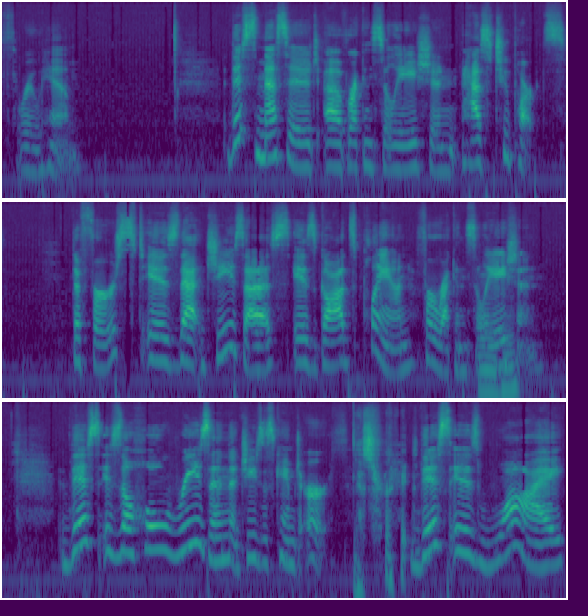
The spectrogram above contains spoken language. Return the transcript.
through him. This message of reconciliation has two parts. The first is that Jesus is God's plan for reconciliation. Mm-hmm. This is the whole reason that Jesus came to earth. That's right. This is why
